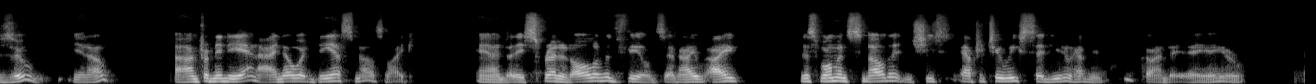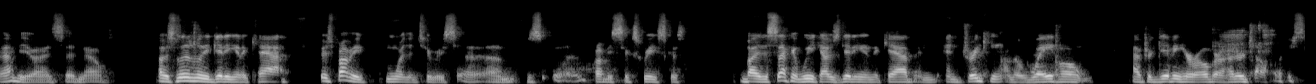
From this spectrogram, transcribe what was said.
Zoom, you know? I'm from Indiana. I know what BS smells like. And they spread it all over the fields. And I, I, this woman smelled it and she, after two weeks, said, You haven't gone to AA or have you? I said, No. I was literally getting in a cab it was probably more than two weeks, uh, um, was, uh, probably six weeks, because by the second week I was getting in the cab and, and drinking on the way home after giving her over a hundred dollars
